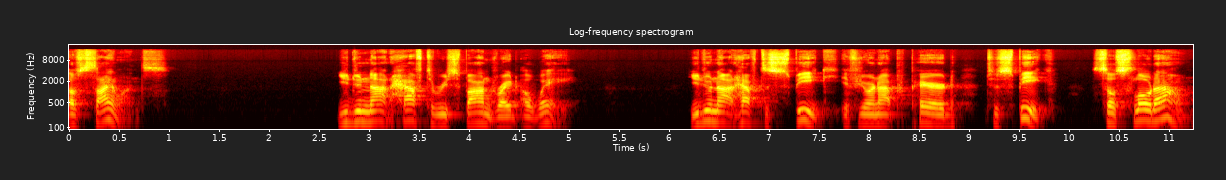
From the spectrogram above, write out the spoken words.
of silence. You do not have to respond right away. You do not have to speak if you are not prepared to speak. So slow down.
